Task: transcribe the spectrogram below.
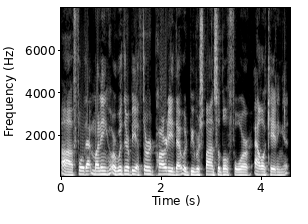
uh, for that money, or would there be a third party that would be responsible for allocating it?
